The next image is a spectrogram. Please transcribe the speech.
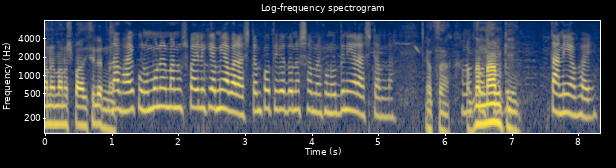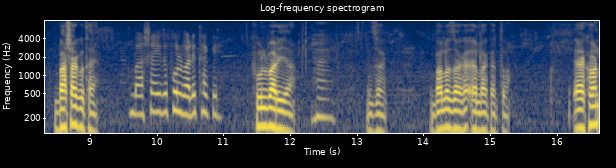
মানে মানুষ পাইছিলেন না? না ভাই কোনো মনের মানুষ পাইলে কি আমি আবার আসতাম প্রতিবেদনের সামনে? কোনোদিনই আর আসতাম না। আচ্ছা আপনার নাম কি? তানিয়া ভাই। বাসা কোথায়? বাসায় যে ফুলবাড়ি থাকে। ফুলবাড়িয়া। হ্যাঁ। যাক ভালো জায়গা এলাকা তো। এখন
